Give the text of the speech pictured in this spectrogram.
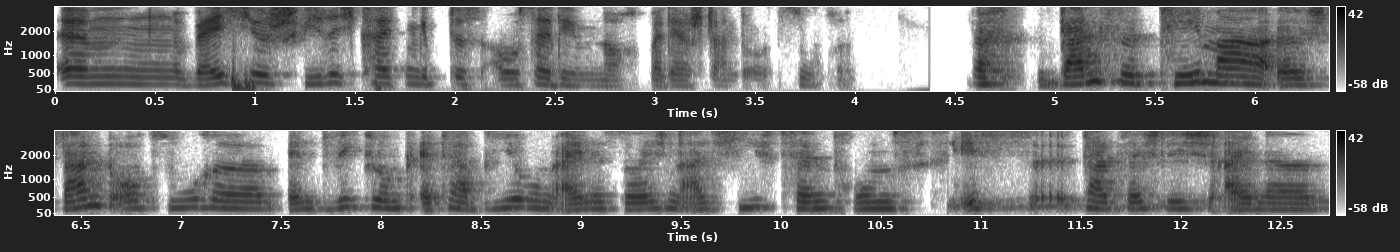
Ähm, welche Schwierigkeiten gibt es außerdem noch bei der Standortsuche? Das ganze Thema äh, Standortsuche, Entwicklung, Etablierung eines solchen Archivzentrums ist äh, tatsächlich eine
